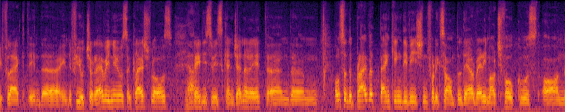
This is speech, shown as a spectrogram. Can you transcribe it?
reflect in the in the future revenues and cash flows Yeah. Credit Suisse can generate, and um, also the private banking division, for example, they are very much focused on.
